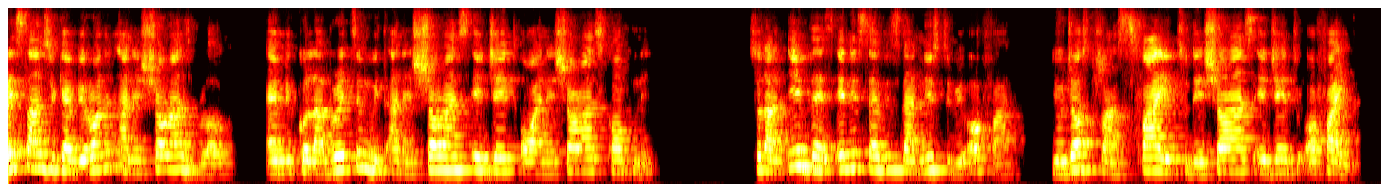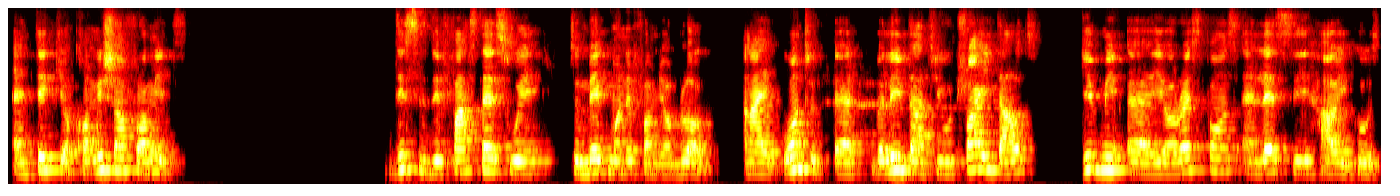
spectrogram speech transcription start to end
instance, you can be running an insurance blog and be collaborating with an insurance agent or an insurance company. So that if there's any service that needs to be offered, you just transfer it to the insurance agent to offer it and take your commission from it. This is the fastest way to make money from your blog and I want to uh, believe that you try it out. Give me uh, your response and let's see how it goes.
